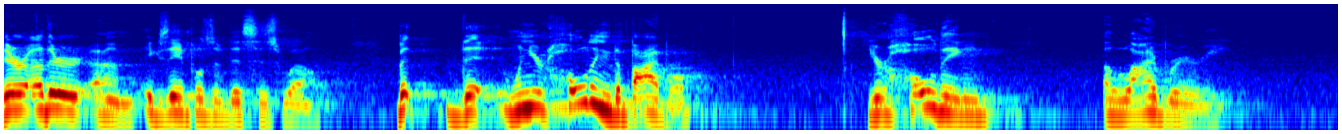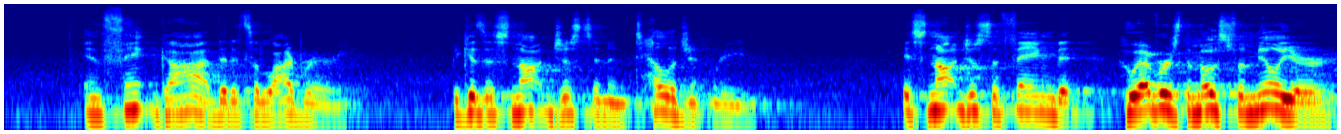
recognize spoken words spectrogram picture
There are other um, examples of this as well. But the, when you're holding the Bible, you're holding a library. And thank God that it's a library because it's not just an intelligent read. It's not just a thing that whoever's the most familiar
